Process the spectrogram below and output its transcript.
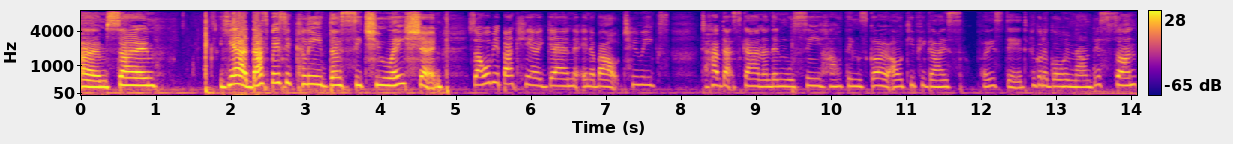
Um so yeah that's basically the situation. So i will be back here again in about two weeks to have that scan and then we'll see how things go. I'll keep you guys posted. I'm gonna go home now. This sun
